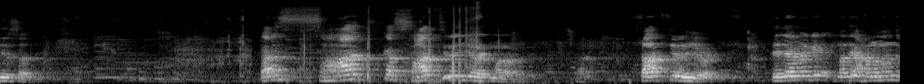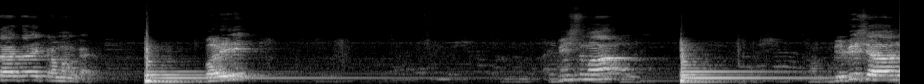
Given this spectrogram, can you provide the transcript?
दिवसात. कारण सहा का सात चिरंजीव आहेत मला वाटतं. सात चिरंजीव आहेत. त्याच्यामध्ये मध्ये हनुमंतरायाचा एक क्रमांक आहे. बळी भीष्म बिभीषण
